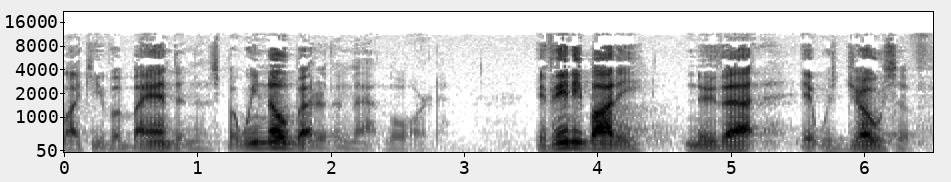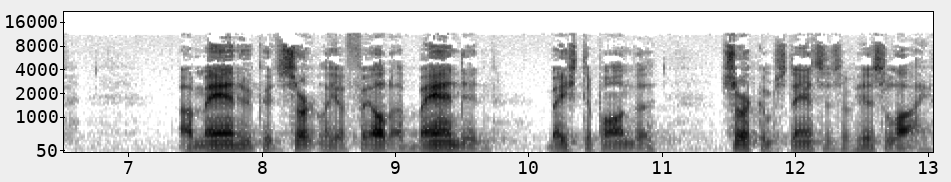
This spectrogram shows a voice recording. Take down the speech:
like you've abandoned us. But we know better than that, Lord. If anybody knew that, it was Joseph, a man who could certainly have felt abandoned based upon the circumstances of his life.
